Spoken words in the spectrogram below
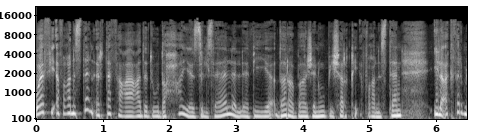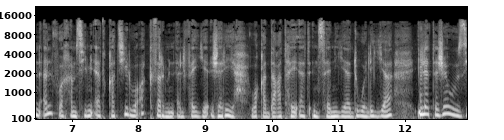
وفي أفغانستان ارتفع عدد ضحايا الزلزال الذي ضرب جنوب شرق أفغانستان إلى أكثر من 1500 قتيل وأكثر من 2000 جريح وقد دعت هيئات إنسانية دولية إلى تجاوز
